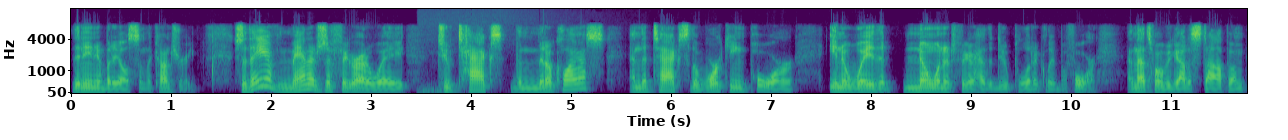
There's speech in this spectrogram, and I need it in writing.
than anybody else in the country. So they have managed to figure out a way to tax the middle class and to tax the working poor in a way that no one had figured out how to do politically before. And that's why we got to stop them.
